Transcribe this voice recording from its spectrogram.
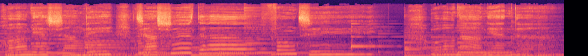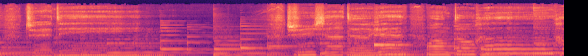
画面像离家时的风景。许下的愿望都很好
